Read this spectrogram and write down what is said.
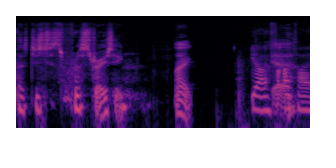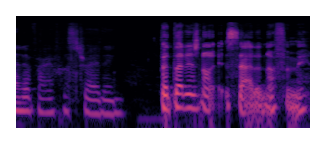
That's just, just frustrating. Like, yeah I, f- I Yeah. find it very frustrating but that is not sad enough for me.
